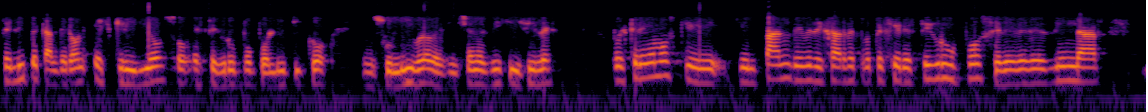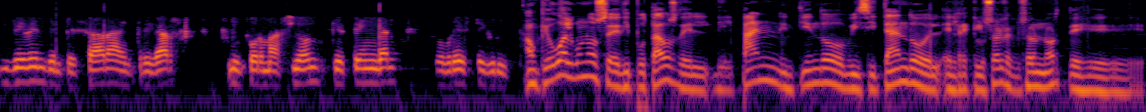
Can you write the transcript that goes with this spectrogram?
Felipe Calderón escribió sobre este grupo político en su libro Decisiones Difíciles pues creemos que, el PAN debe dejar de proteger este grupo, se debe deslindar y deben de empezar a entregar información que tengan sobre este grupo. Aunque hubo algunos eh, diputados del, PAN, entiendo, visitando el, el reclusorio, el reclusorio norte, eh,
